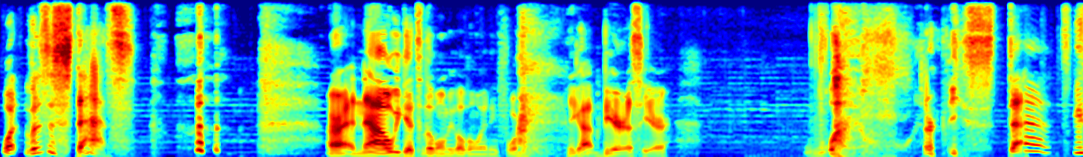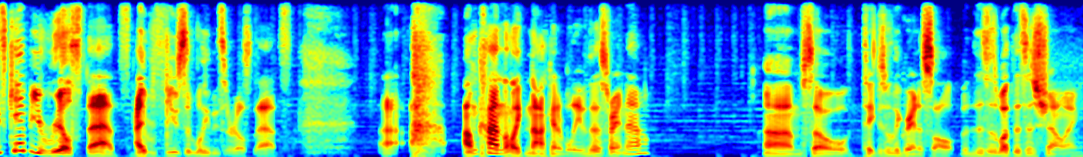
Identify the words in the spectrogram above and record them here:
What? What is his stats? All right, and now we get to the one we've all been waiting for. you got Beerus here. What, what are these stats? These can't be real stats. I refuse to believe these are real stats. Uh, I'm kind of like not gonna believe this right now. Um, so take this with a grain of salt. But this is what this is showing.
